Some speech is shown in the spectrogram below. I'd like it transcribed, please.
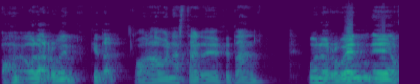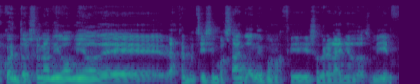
Hola Rubén, ¿qué tal? Hola, buenas tardes, ¿qué tal? Bueno, Rubén, eh, os cuento, es un amigo mío de, hace muchísimos años, le conocí sobre el año 2000.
